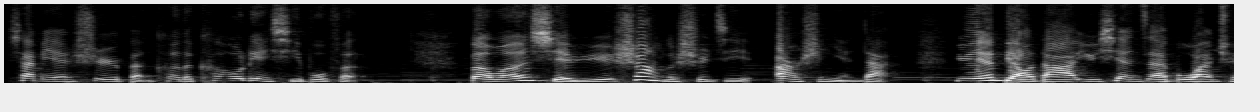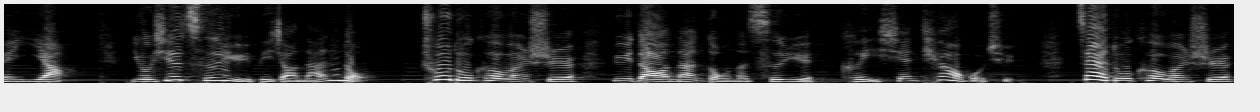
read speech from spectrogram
下面是本课的课后练习部分。本文写于上个世纪二十年代，语言表达与现在不完全一样，有些词语比较难懂。初读课文时遇到难懂的词语，可以先跳过去；再读课文时，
